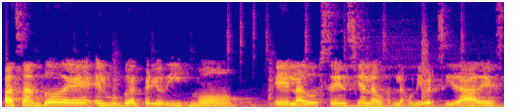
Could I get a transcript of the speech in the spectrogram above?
pasando del el mundo del periodismo, eh, la docencia en las universidades,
